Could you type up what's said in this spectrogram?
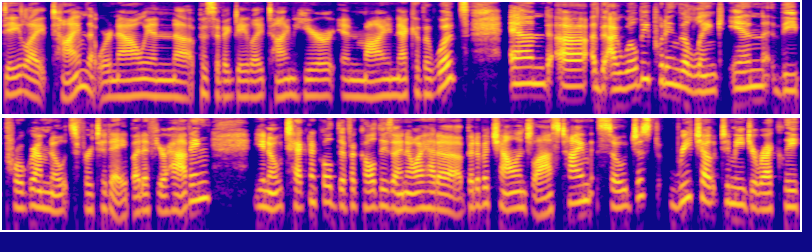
Daylight Time that we're now in uh, Pacific Daylight Time here in my neck of the woods. And and uh, I will be putting the link in the program notes for today. But if you're having, you know, technical difficulties, I know I had a, a bit of a challenge last time. So just reach out to me directly,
